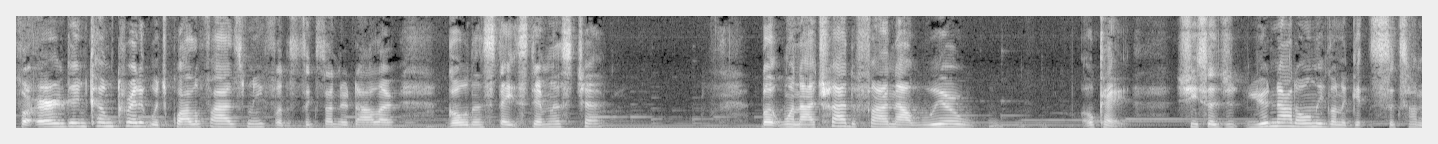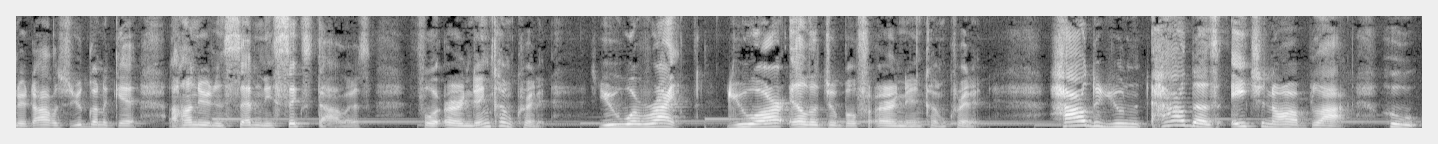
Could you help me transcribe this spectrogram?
for earned income credit, which qualifies me for the $600 Golden State stimulus check. But when I tried to find out where, okay, she said, You're not only going to get $600, you're going to get $176 for earned income credit. You were right. You are eligible for earned income credit. How do you how does H&R Block who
